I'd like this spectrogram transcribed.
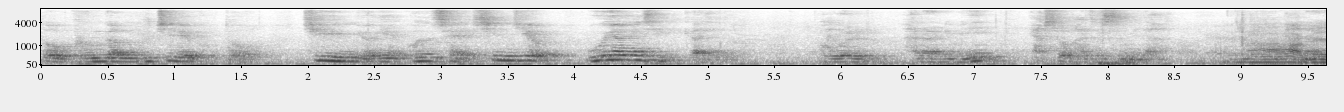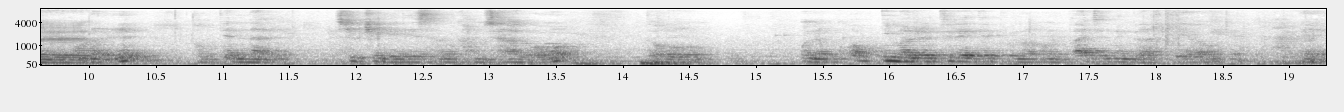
또 건강 물질의 복도 지위 명예 권세 심지어 우양의 새끼까지도 복을 하나님이 약속하셨습니다. 아멘. 오늘 복된 날 지키게 돼서 너무 감사하고 또 오늘 꼭 이 말을 들어야 될 분은 오늘 빠지는 것 같아요. 네,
